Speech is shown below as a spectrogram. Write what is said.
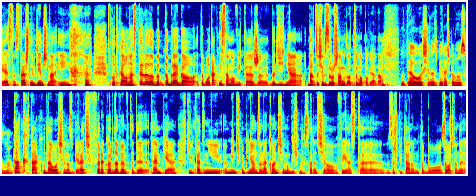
ja jestem strasznie wdzięczna i spotkało nas tyle dob- dobrego. To było tak niesamowite, że do dziś dnia bardzo się wzruszam, gdy o tym opowiadam. Udało się nazbierać pełną sumę? Tak, tak, udało się nazbierać w rekordowym wtedy tempie. W kilka dni mieliśmy pieniądze na koncie, mogliśmy postarać się o wyjazd e, ze szpitalem. To było załatwione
